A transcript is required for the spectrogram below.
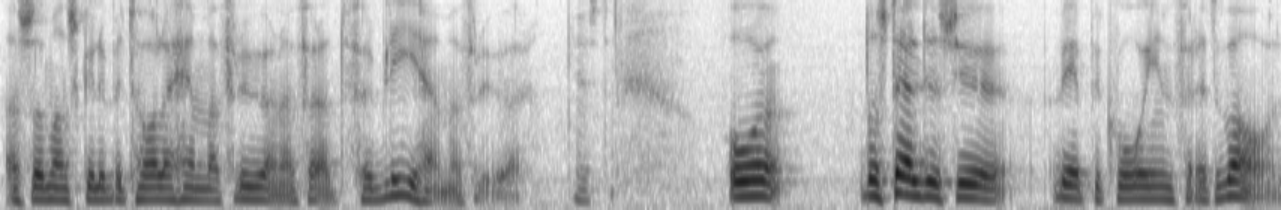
Alltså man skulle betala hemmafruarna för att förbli hemmafruar. Och då ställdes ju VPK inför ett val.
